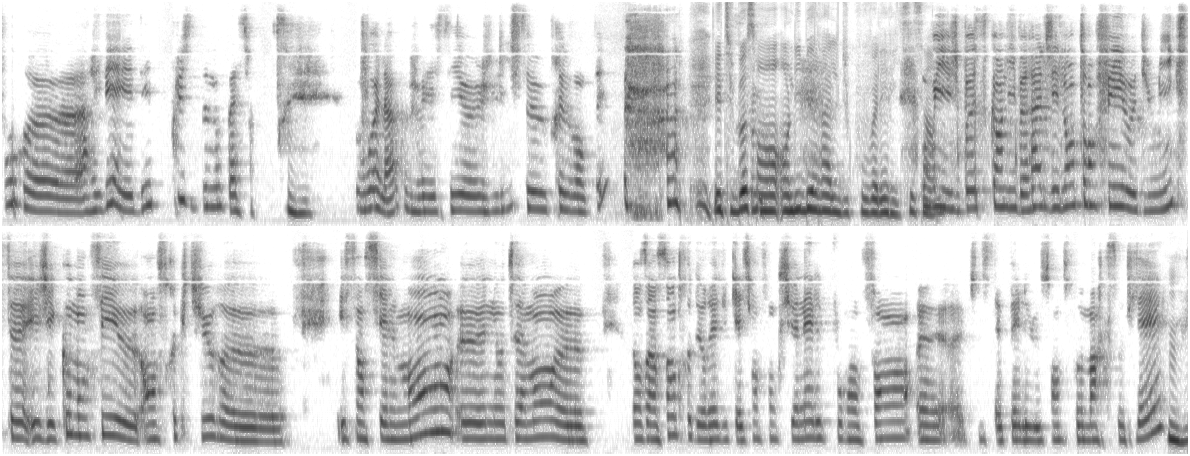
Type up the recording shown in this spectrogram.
pour arriver à aider plus de nos patients. Mhm. Voilà, je vais laisser Julie se présenter. Et tu bosses en, libéral, du coup, Valérie, c'est ça hein? Oui, je bosse qu'en libéral. J'ai longtemps fait euh, du mixte et j'ai commencé euh, en structure euh, essentiellement, notamment dans un centre de rééducation fonctionnelle pour enfants qui s'appelle le centre Marc Sautelet mhm.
